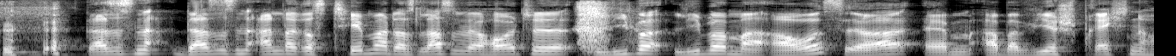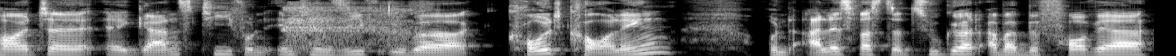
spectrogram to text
Das ist, ein, das ist ein anderes Thema, das lassen wir heute lieber, lieber mal aus, ja. Ähm, aber wir sprechen heute äh, ganz tief und intensiv über Cold Calling und alles, was dazugehört. Aber bevor wir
